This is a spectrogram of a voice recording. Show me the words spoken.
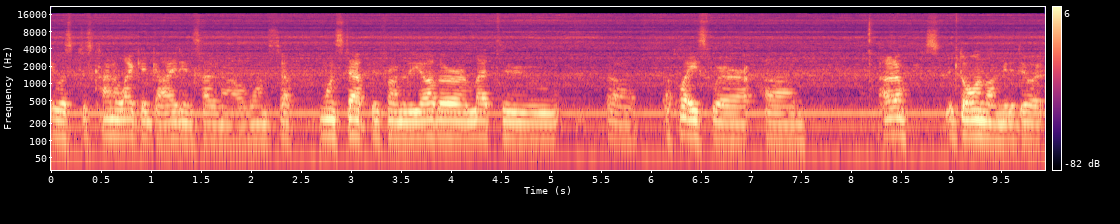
it was just kind of like a guidance. I don't know, one step, one step in front of the other led to uh, a place where um, I don't know, it dawned on me to do it,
